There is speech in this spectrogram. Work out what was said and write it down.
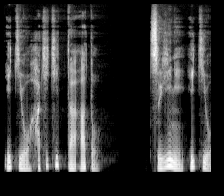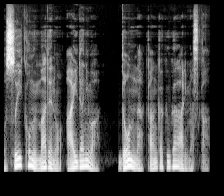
息を吐き切った後、次に息を吸い込むまでの間にはどんな感覚がありますか？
